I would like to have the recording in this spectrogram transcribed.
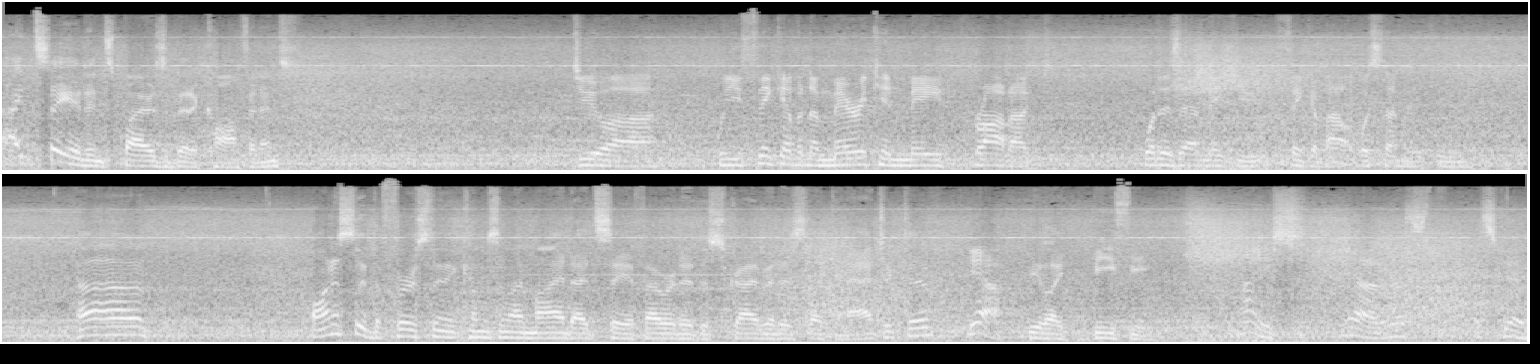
I'd say it inspires a bit of confidence. Do you, uh, when you think of an American-made product, what does that make you think about? What's that make you? Honestly, the first thing that comes to my mind, I'd say if I were to describe it as like an adjective, Yeah. be like beefy. Nice. Yeah, that's that's good.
